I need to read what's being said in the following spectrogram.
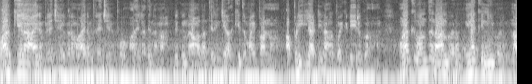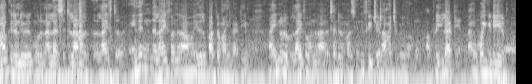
வாழ்க்கையில் ஆயிரம் பிரச்சனைகள் வரும் ஆயிரம் பிரச்சனைகள் போகும். அது இல்லாத நம்ம இதுக்கு நாம தான் தெரிஞ்சு அதுக்கேற்ற மாதிரி பண்ணணும். அப்படி இல்லாட்டி நாங்கள் போய்கிட்டே இருக்கணும். உனக்கு வந்து நான் வேணும் எனக்கு நீ வேணும். நமக்கு ரெண்டு பேருக்கும் ஒரு நல்ல செட்டிலான லைஃப் தேவை. இது இந்த லைஃப் வந்து நாம எதிர்பார்க்குற மாதிரி இல்லாட்டியும் இன்னொரு லைஃப்பை வந்து நாங்கள் சண்டை சேர்ந்து ஃபியூச்சரில் அமைச்சு கொள்வோம் அப்படி இல்லாட்டி நாங்கள் போய்க்கிட்டே இருப்போம்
